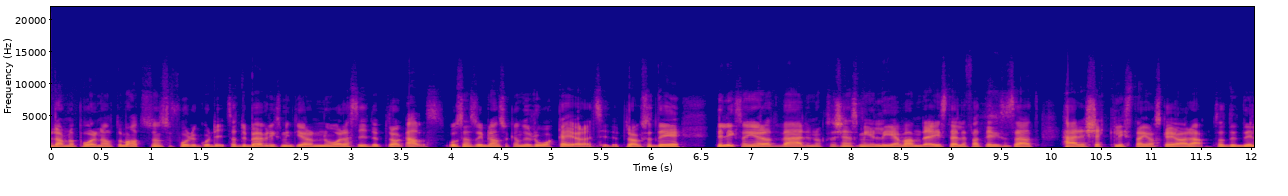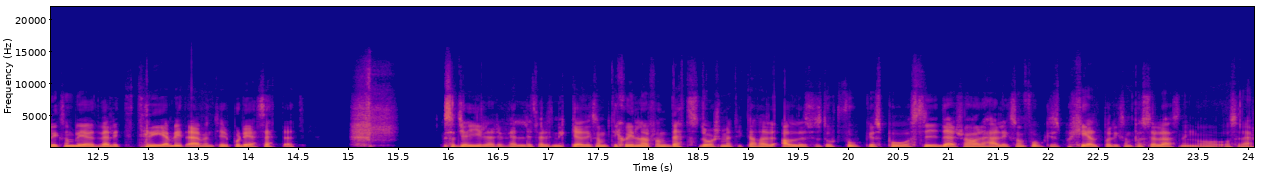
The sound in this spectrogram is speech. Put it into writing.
ramla på den automatiskt och sen så får du gå dit. Så att du behöver liksom inte göra några sidouppdrag alls. Och sen så ibland så kan du råka göra ett sidouppdrag. Så det, det liksom gör att världen också känns mer levande istället för att det är liksom så här att här är checklistan jag ska göra. Så det, det liksom blev ett väldigt trevligt äventyr på det sättet. Så att jag gillar det väldigt, väldigt mycket. Liksom, till skillnad från Death's Door som jag tyckte hade alldeles för stort fokus på strider så har det här liksom fokus på helt på liksom pussellösning och, och sådär.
